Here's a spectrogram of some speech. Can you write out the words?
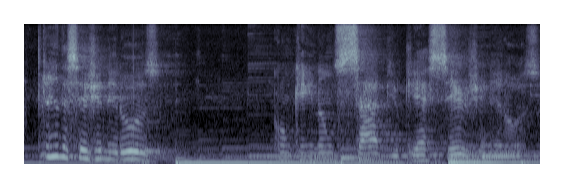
Aprenda a ser generoso com quem não sabe o que é ser generoso.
